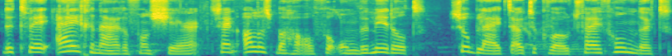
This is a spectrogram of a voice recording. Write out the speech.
De twee eigenaren van Share zijn allesbehalve onbemiddeld. Zo blijkt uit de quote 500.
